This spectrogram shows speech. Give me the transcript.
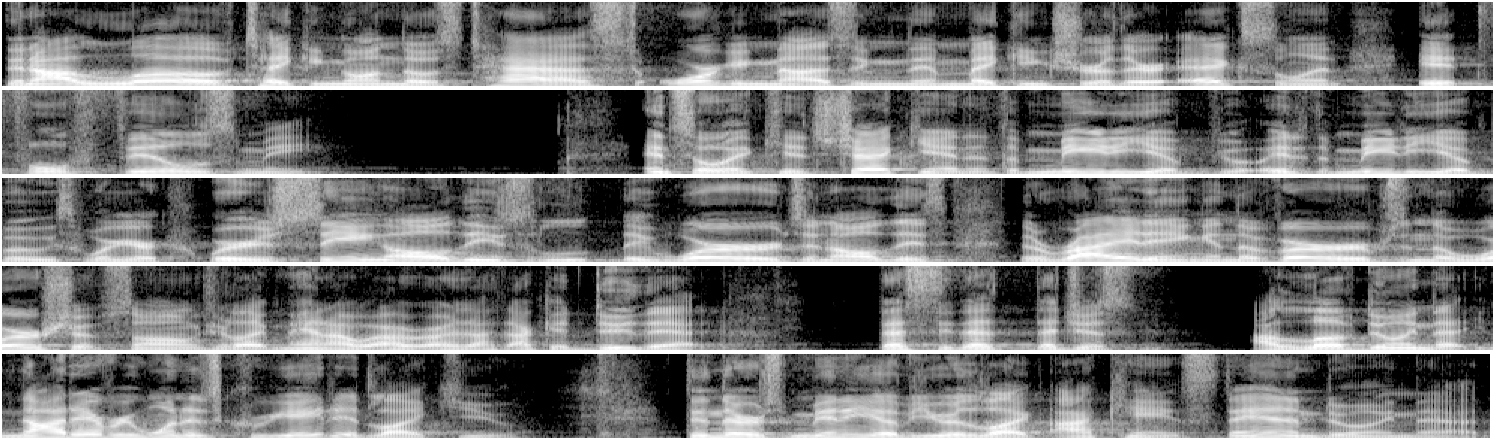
then I love taking on those tasks, organizing them, making sure they're excellent. It fulfills me. And so at Kids Check In, at the media, at the media booth, where you're, where you're seeing all these the words and all this, the writing and the verbs and the worship songs, you're like, man, I, I, I could do that. That's, that, that just, I love doing that. Not everyone is created like you. Then there's many of you are like, I can't stand doing that.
